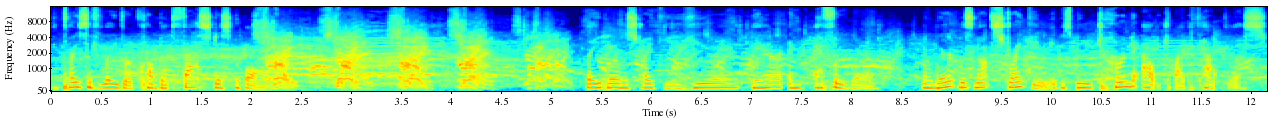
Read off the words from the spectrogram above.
the price of labor crumbled fastest of all. Strike! Strike! Strike! Strike! Strike! Labor was striking here, there, and everywhere. And where it was not striking, it was being turned out by the capitalists.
